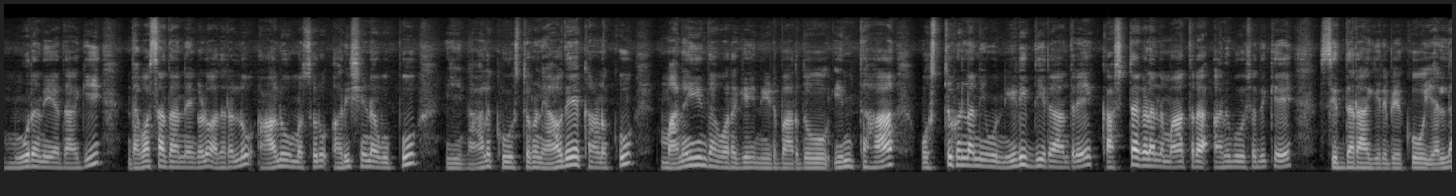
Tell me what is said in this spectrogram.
ಮೂರನೆಯದಾಗಿ ದವಸ ಧಾನ್ಯಗಳು, ಅದರಲ್ಲೂ ಹಾಲು, ಮೊಸರು, ಅರಿಶಿಣ, ಉಪ್ಪು ಈ ನಾಲ್ಕು ವಸ್ತುಗಳನ್ನ ಯಾವುದೇ ಕಾರಣಕ್ಕೂ ಮನೆಯಿಂದ ಹೊರಗೆ ನೀಡಬಾರ್ದು. ಇಂತಹ ವಸ್ತುಗಳನ್ನ ನೀವು ನೀಡಿದ್ದೀರಾ ಅಂದರೆ ಕಷ್ಟಗಳನ್ನು ಮಾತ್ರ ಅನುಭವಿಸೋದಕ್ಕೆ ಸಿದ್ಧರಾಗಿರಬೇಕು. ಎಲ್ಲ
